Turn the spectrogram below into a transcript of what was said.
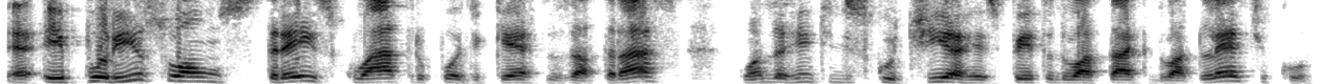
É, e por isso, há uns três, quatro podcasts atrás, quando a gente discutia a respeito do ataque do Atlético,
